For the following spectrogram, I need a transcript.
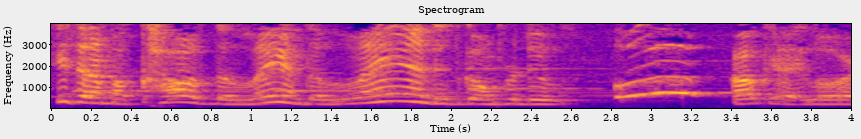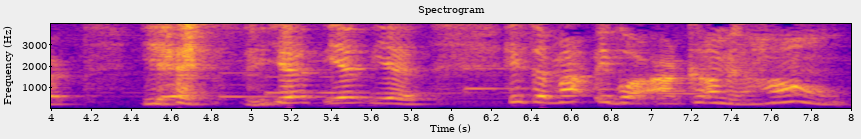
He said, I'm going to cause the land. The land is going to produce. Ooh, okay, Lord. Yes, yes, yes, yes. He said, My people are coming home.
